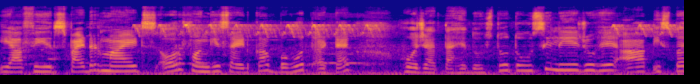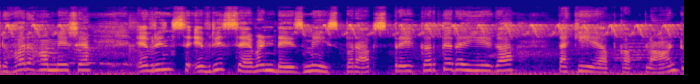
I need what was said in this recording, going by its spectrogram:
या फिर स्पाइडर माइट्स और फंगीसाइड का बहुत अटैक हो जाता है दोस्तों। तो उसीलिए जो है आप इस पर हर हमेशा एवरी एवरी सेवन डेज़ में इस पर आप स्प्रे करते रहिएगा ताकि ये आपका प्लांट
